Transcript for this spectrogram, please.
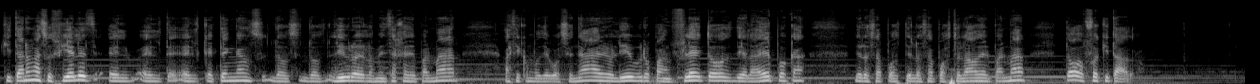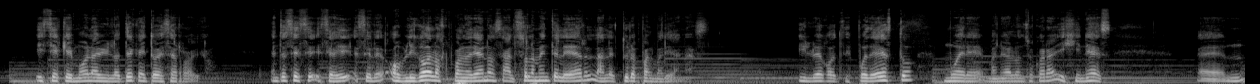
quitaron a sus fieles el, que tengan los, libros de los mensajes del Palmar, así como devocionarios, libros, panfletos de la época de los, de los apostolados del Palmar. Todo fue quitado. Y se quemó la biblioteca y todo ese rollo. Entonces se, le obligó a los palmarianos a solamente leer las lecturas palmarianas. Y luego, después de esto, muere Manuel Alonso Corral y Ginés eh,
